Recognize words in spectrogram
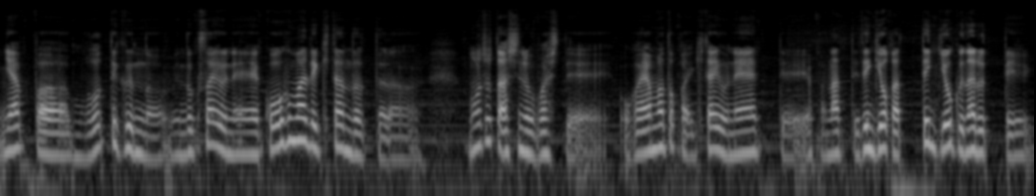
やっぱ戻ってくんのめんどくさいよね。甲府まで来たんだったら、もうちょっと足伸ばして、岡山とか行きたいよねって、やっぱなって、天気良かった、天気良くなるって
